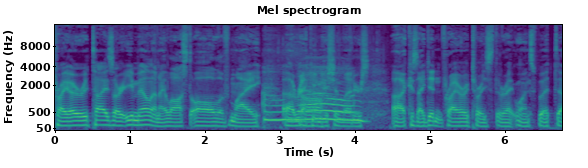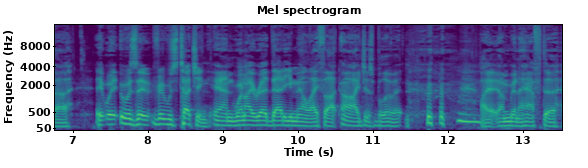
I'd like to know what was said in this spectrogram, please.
prioritize our email, and I lost all of my oh, uh, recognition no. letters because uh, I didn't prioritize the right ones. But uh, it, it, was it was touching, and when I read that email, I thought, oh, I just blew it. mm. I, am going to have to.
